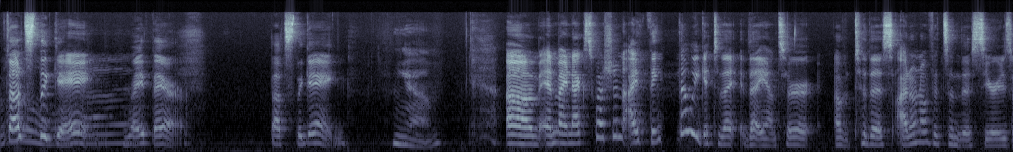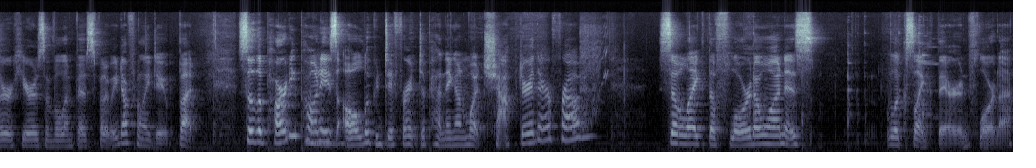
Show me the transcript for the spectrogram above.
That's the gang right there. That's the gang. Yeah. Um, and my next question, I think that we get to the, the answer of, to this. I don't know if it's in this series or Heroes of Olympus, but we definitely do. But so the party ponies all look different depending on what chapter they're from. So like the Florida one is looks like they're in Florida.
